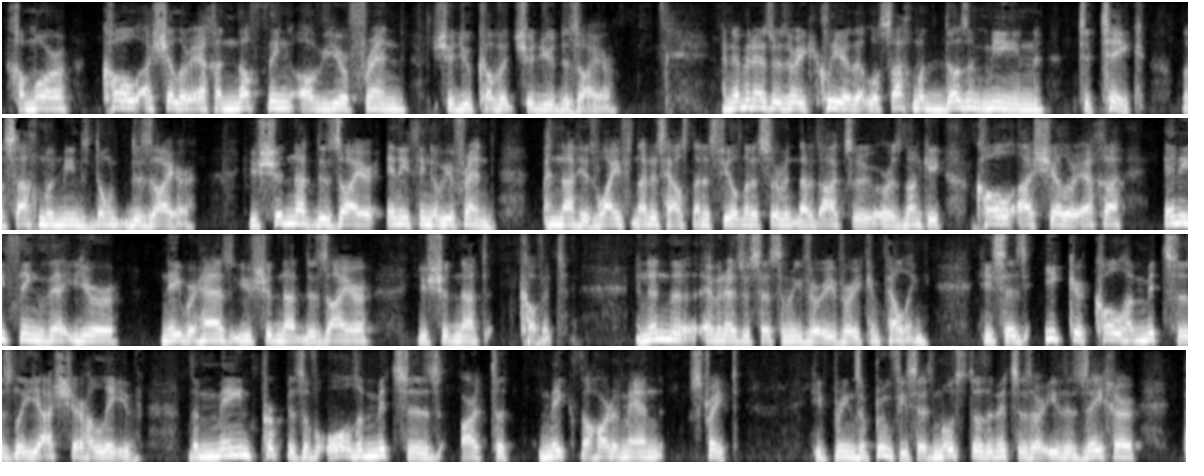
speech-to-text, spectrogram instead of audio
chamor, Kol echa, nothing of your friend should you covet, should you desire. And Ibn Ezra is very clear that losachma doesn't mean to take. Losachma means don't desire. You should not desire anything of your friend, not his wife, not his house, not his field, not his servant, not his ox or, his donkey. Kol echa, anything that your neighbor has, you should not desire, you should not covet. And then the Ibn Ezra says something very, very compelling. He says, Iker kol ha-mitzvahs liyasher halev. The main purpose of all the mitzvahs are to make the heart of man straight. He brings a proof. He says most of the mitzvahs are either zecher,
